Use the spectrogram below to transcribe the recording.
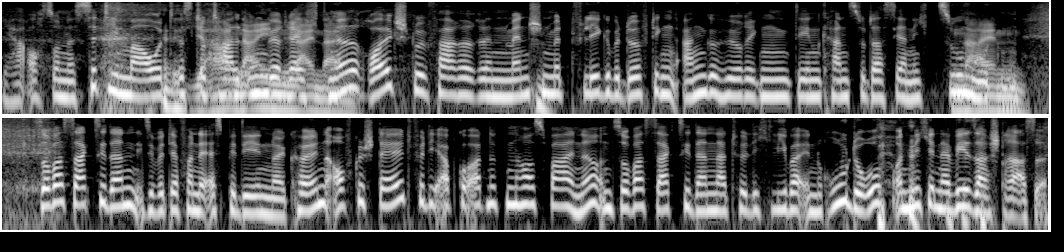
Ja, auch so eine City-Maut ist ja, total nein, ungerecht. Nein, nein. Ne? Rollstuhlfahrerinnen, Menschen mit pflegebedürftigen Angehörigen, denen kannst du das ja nicht zumuten. Nein. Sowas sagt sie dann, sie wird ja von der SPD in Neukölln aufgestellt für die Abgeordnetenhauswahl, ne? Und sowas sagt sie dann natürlich lieber in Rudow und nicht in der Weserstraße.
